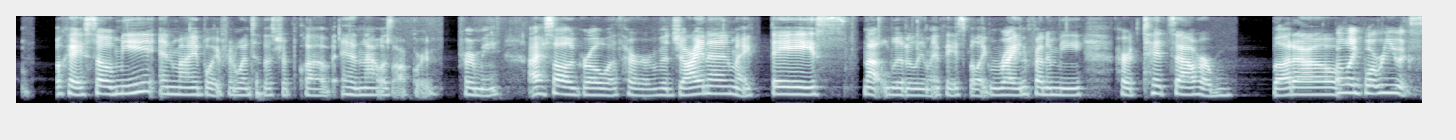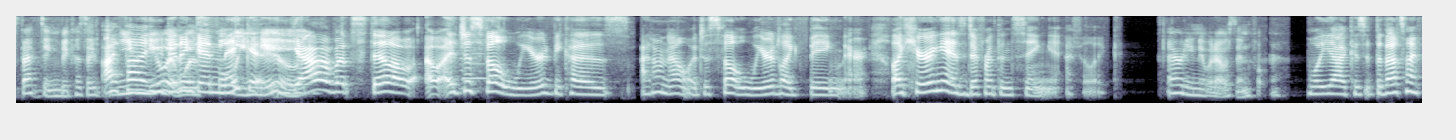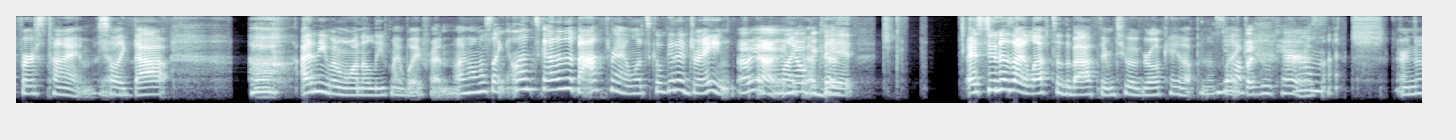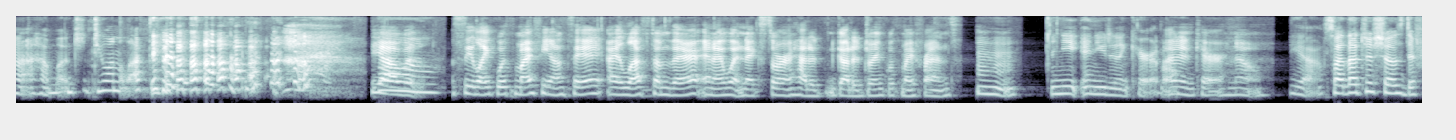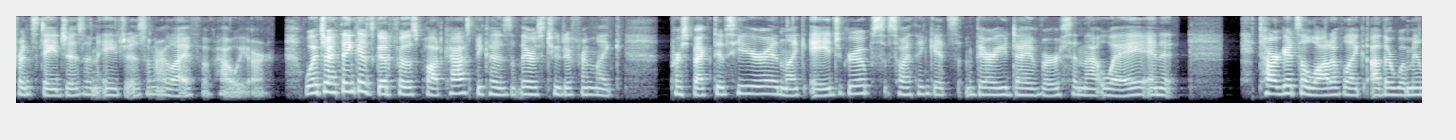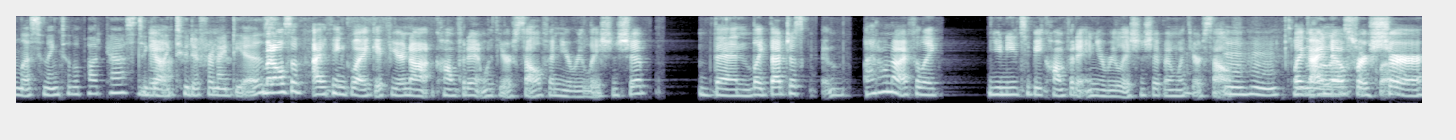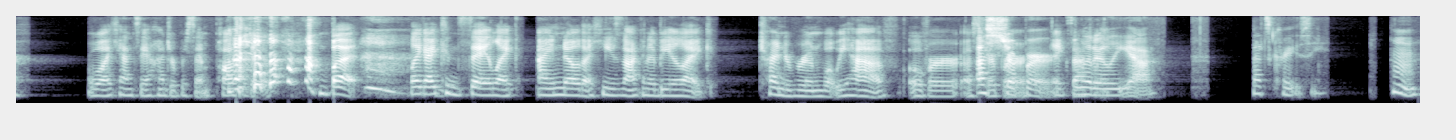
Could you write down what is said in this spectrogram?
Okay, so me and my boyfriend went to the strip club, and that was awkward for me. I saw a girl with her vagina in my face, not literally my face, but like right in front of me, her tits out, her butt out. but like what were you expecting because I, I you thought knew you didn't get naked. nude. Yeah, but still, it just felt weird because I don't know. It just felt weird, like being there. Like hearing it is different than seeing it. I feel like. I already knew what I was in for Well, yeah, cause but that's my first time. Yeah. So like that, I didn't even want to leave my boyfriend. My mom was like, "Let's go to the bathroom. Let's go get a drink." Oh, yeah, And I'm know, like, because- "Okay." As soon as I left to the bathroom, too, a girl came up and was yeah like, but who cares? "How much?" Or not how much? Do you want to lap dance? Yeah, Oh. but see, like with my fiance, I left him there and I went next door and had a got a drink with my friend. mm-hmm. And you and you didn't care at all. I didn't care. No. Yeah. So that just shows different stages and ages in our life of how we are, which I think is good for this podcast because there's two different like perspectives here and like age groups. So I think it's very diverse in that way and it targets a lot of like other women listening to the podcast to get like two different ideas. But also, I think like if you're not confident with yourself and your relationship, then like that just I don't know. I feel like you need to be confident in your relationship and with yourself. mm-hmm. Like I know for sure. Well, I can't say 100% positive, but like I can say like I know that he's not going to be like trying to ruin what we have over a stripper. a stripper. Exactly. Literally, yeah. That's crazy. Hmm.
